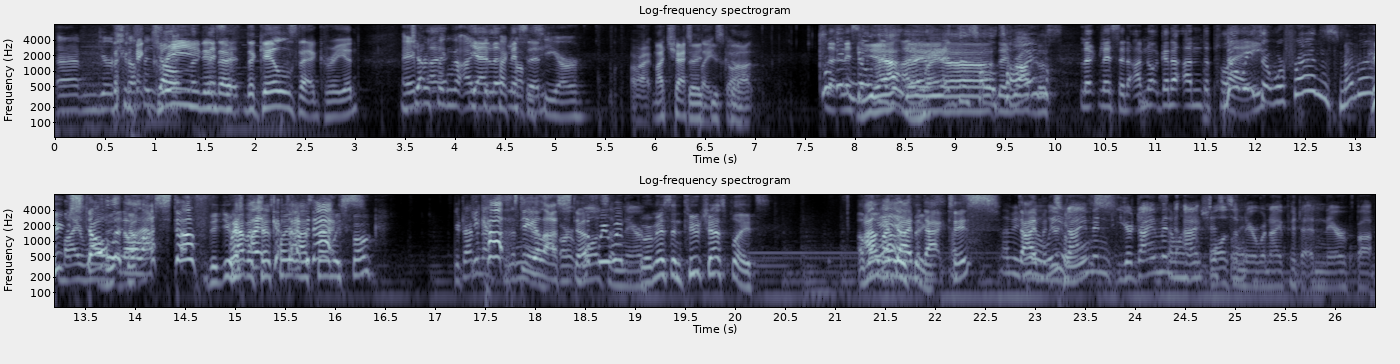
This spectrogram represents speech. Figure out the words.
Um, your Look stuff is green in the, the gills there, green. everything that I yeah, could look, pick up is here. All right, my chest Thank plate's gone. Scott. Look, listen. Yeah, I- they, red this uh, whole they robbed us. Look, listen. I'm not gonna No, underplay. we we're friends, remember? Who stole stolen role- all our stuff? Did you Where's have a my chest plate diamond last time we axe? spoke? Your diamond can't axe is in steal our stuff, we in were- We're missing two chest plates. And Among my other diamond things. axes. That'd be real Diamond weird. Your tools. diamond, your diamond Someone axe chest was in there when I put it in there, but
